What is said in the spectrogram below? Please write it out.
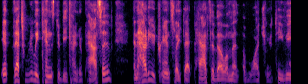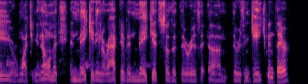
it that's really tends to be kind of passive. And how do you translate that passive element of watching a TV or watching an element and make it interactive and make it so that there is um, there is engagement there?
